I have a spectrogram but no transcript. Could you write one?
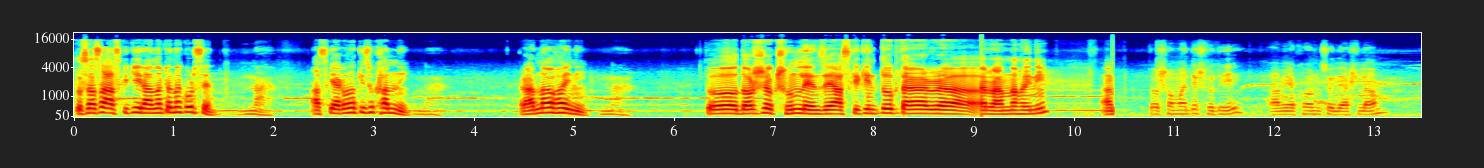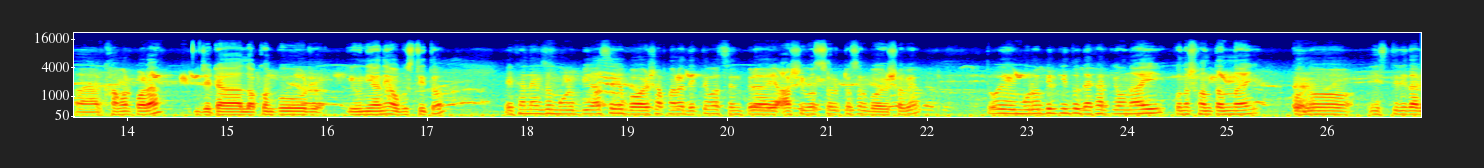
তো চাচা আজকে কি রান্না টান্না করছেন? না। আজকে এখনও কিছু খাননি? না। রান্নাও হয়নি? না। তো দর্শক শুনলেন যে আজকে কিন্তু তার রান্না হয়নি। তো সময়তে শুধু আমি এখন চলে আসলাম খামারপাড়া যেটা লক্ষণপুর ইউনিয়নে অবস্থিত। এখানে একজন মুরব্বী আছে বয়স আপনারা দেখতে পাচ্ছেন প্রায় আশি বছর টছর বয়স হবে। তো এই মুরব্বীর কিন্তু দেখার কেউ নাই কোনো সন্তান নাই। কোনো স্ত্রী তার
